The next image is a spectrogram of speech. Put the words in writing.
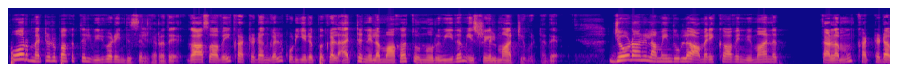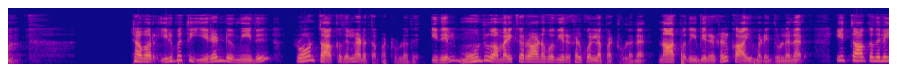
போர் மற்றொரு பக்கத்தில் விரிவடைந்து செல்கிறது. காசாவை கட்டடங்கள் குடியிருப்புகள் அற்ற நிலமாக தொன்னூறு வீதம் இஸ்ரேல் மாற்றிவிட்டது. ஜோர்டானில் அமைந்துள்ள அமெரிக்காவின் விமான தளம் கட்டடம் டவர் இருபத்தி இரண்டு மீது ட்ரோன் தாக்குதல் நடத்தப்பட்டுள்ளது. இதில் மூன்று அமெரிக்க ராணுவ வீரர்கள் கொல்லப்பட்டுள்ளனர். நாற்பது வீரர்கள் காயமடைந்துள்ளனர். இத்தாக்குதலை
